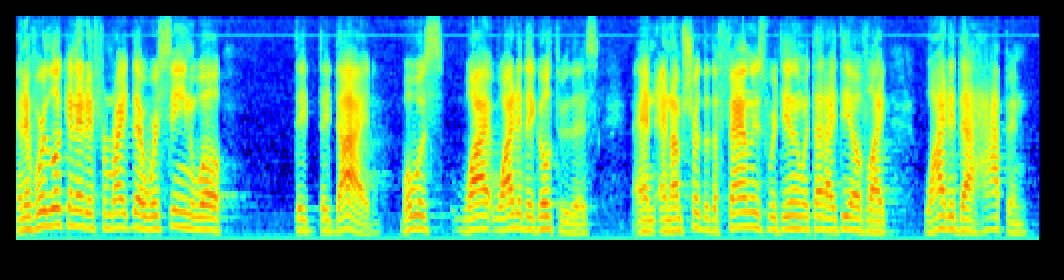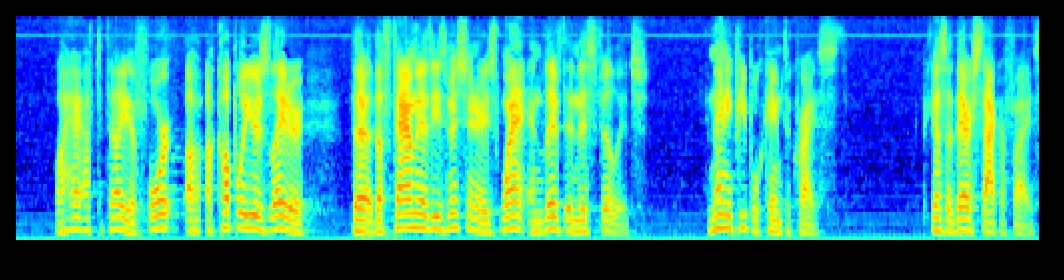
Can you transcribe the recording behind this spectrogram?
And if we're looking at it from right there, we're seeing, well, they, they died. What was, why, why did they go through this? And, and I'm sure that the families were dealing with that idea of like, why did that happen? Well, I have to tell you, four, a, a couple years later, the, the family of these missionaries went and lived in this village. And Many people came to Christ because of their sacrifice.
